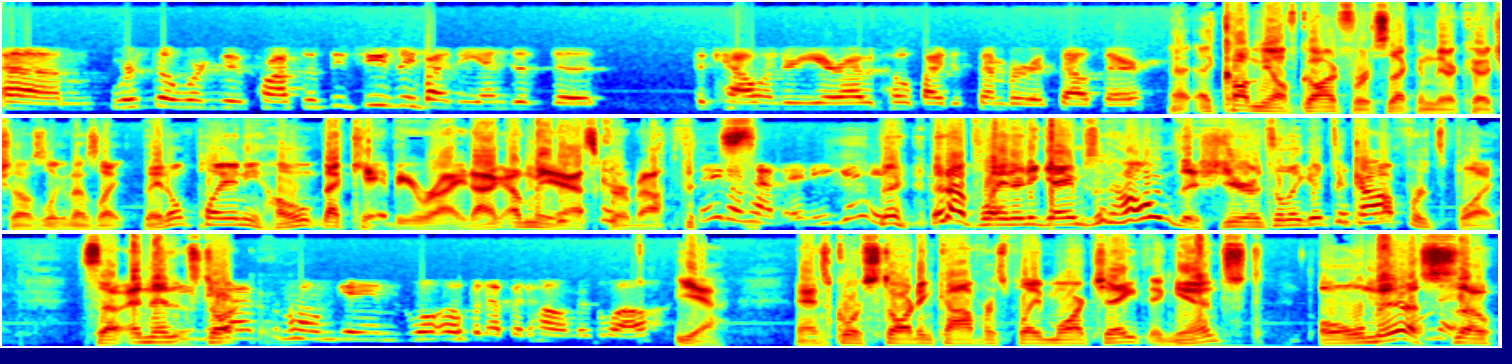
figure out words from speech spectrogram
um, we're still working through the process. It's usually by the end of the the calendar year. I would hope by December it's out there. It caught me off guard for a second there, Coach. I was looking. I was like, they don't play any home. That can't be right. I, I'm going to ask her about this. they don't have any games. They're, they're, not playing any games at home this year until they get to conference play. So and then we start. have some home games. We'll open up at home as well. Yeah, and of course, starting conference play March 8th against Ole Miss. Ole Miss. So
